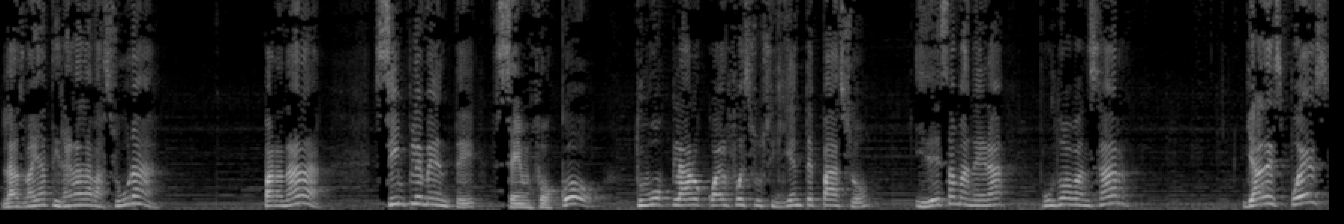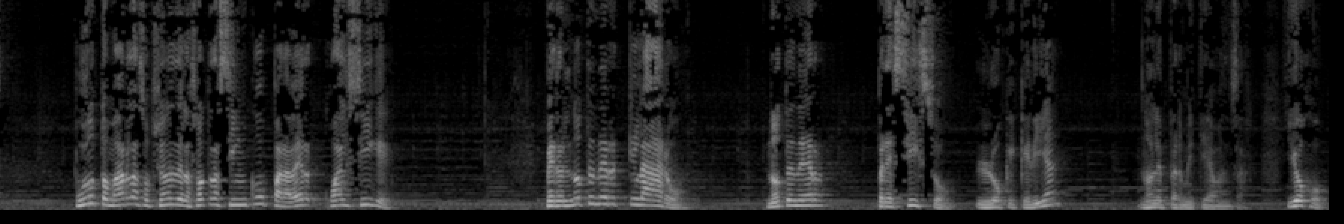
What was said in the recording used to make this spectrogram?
las vaya a tirar a la basura. Para nada. Simplemente se enfocó, tuvo claro cuál fue su siguiente paso y de esa manera pudo avanzar. Ya después pudo tomar las opciones de las otras cinco para ver cuál sigue. Pero el no tener claro no tener preciso lo que quería no le permitía avanzar. Y ojo,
